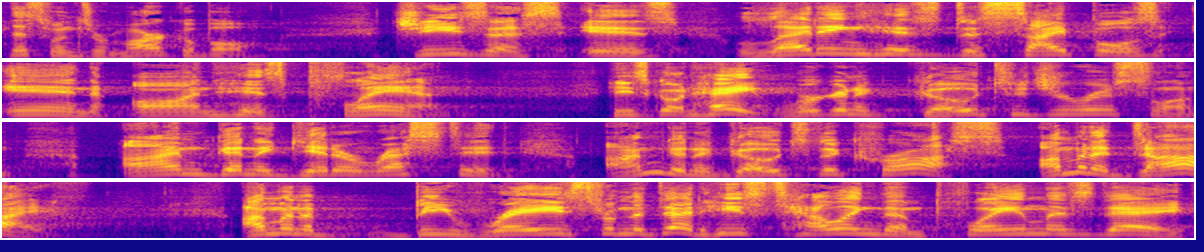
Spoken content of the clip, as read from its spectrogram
This one's remarkable. Jesus is letting his disciples in on his plan. He's going, hey, we're going to go to Jerusalem. I'm going to get arrested. I'm going to go to the cross. I'm going to die. I'm going to be raised from the dead. He's telling them plain as day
